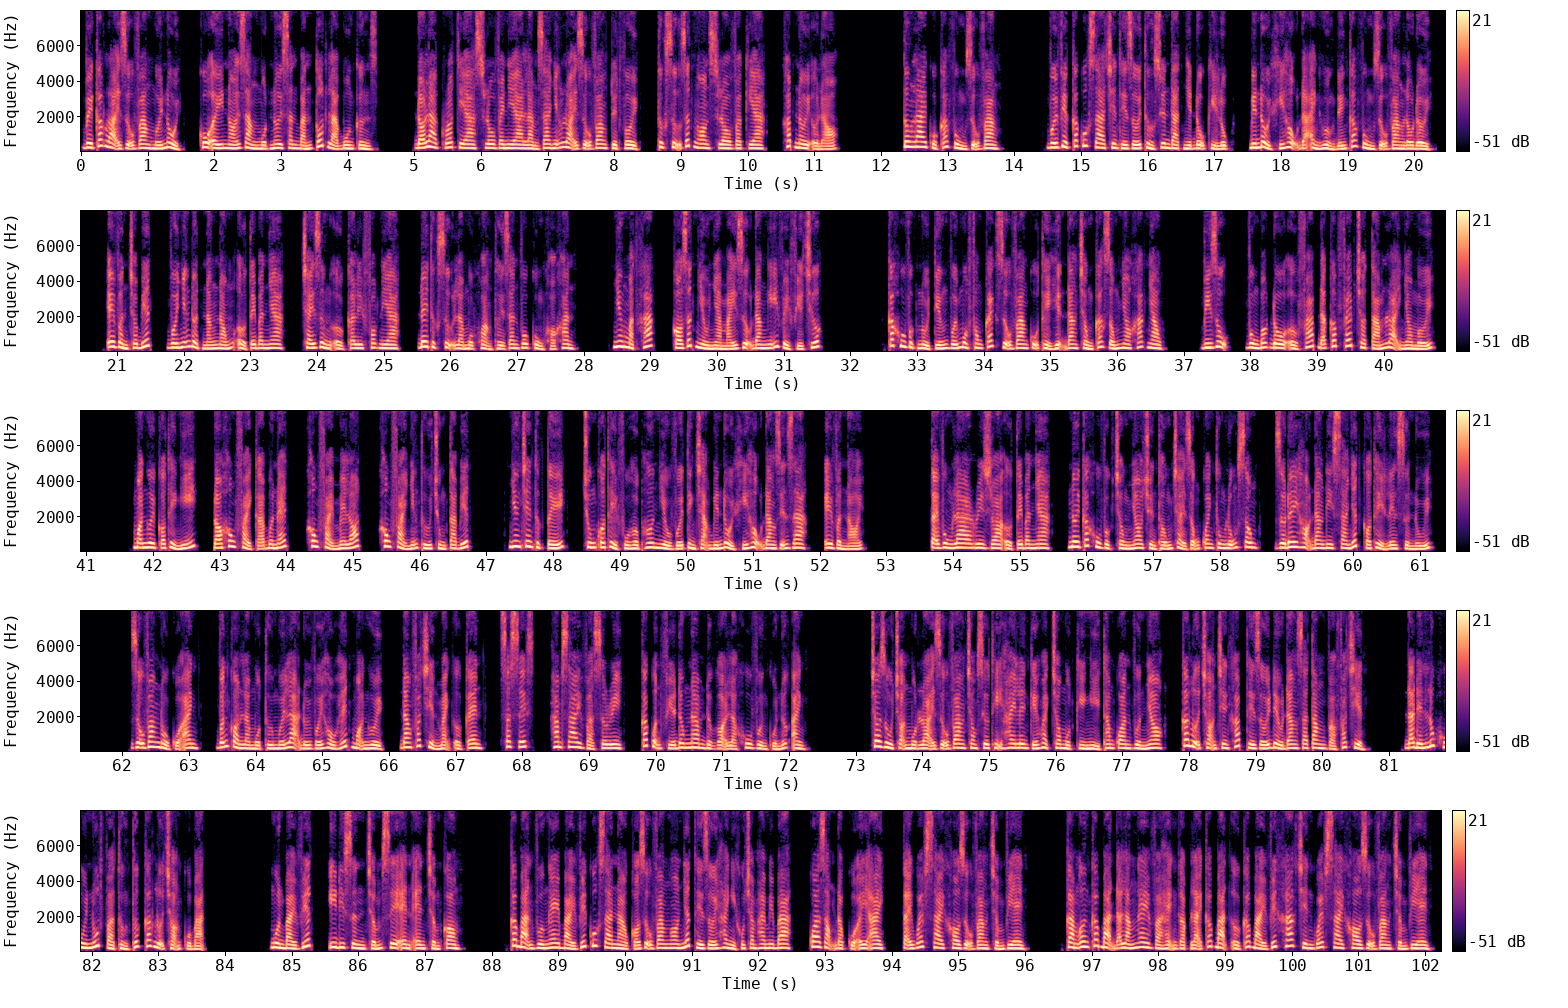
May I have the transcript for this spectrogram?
Về các loại rượu vang mới nổi, cô ấy nói rằng một nơi săn bắn tốt là Balkans. Đó là Croatia, Slovenia làm ra những loại rượu vang tuyệt vời, thực sự rất ngon Slovakia, khắp nơi ở đó. Tương lai của các vùng rượu vang Với việc các quốc gia trên thế giới thường xuyên đạt nhiệt độ kỷ lục, biến đổi khí hậu đã ảnh hưởng đến các vùng rượu vang lâu đời. Evan cho biết, với những đợt nắng nóng ở Tây Ban Nha, cháy rừng ở California, đây thực sự là một khoảng thời gian vô cùng khó khăn. Nhưng mặt khác, có rất nhiều nhà máy rượu đang nghĩ về phía trước. Các khu vực nổi tiếng với một phong cách rượu vang cụ thể hiện đang trồng các giống nho khác nhau. Ví dụ, vùng Bordeaux ở Pháp đã cấp phép cho 8 loại nho mới. Mọi người có thể nghĩ, đó không phải Cabernet, không phải Merlot, không phải những thứ chúng ta biết. Nhưng trên thực tế, chúng có thể phù hợp hơn nhiều với tình trạng biến đổi khí hậu đang diễn ra, Evan nói. Tại vùng La Rioja ở Tây Ban Nha, nơi các khu vực trồng nho truyền thống trải rộng quanh thung lũng sông, giờ đây họ đang đi xa nhất có thể lên sườn núi. Rượu vang nổ của Anh vẫn còn là một thứ mới lạ đối với hầu hết mọi người, đang phát triển mạnh ở Ken. Sussex, Hampshire và Surrey, các quận phía đông nam được gọi là khu vườn của nước Anh. Cho dù chọn một loại rượu vang trong siêu thị hay lên kế hoạch cho một kỳ nghỉ tham quan vườn nho, các lựa chọn trên khắp thế giới đều đang gia tăng và phát triển. Đã đến lúc khui nút và thưởng thức các lựa chọn của bạn. Nguồn bài viết edison.cnn.com Các bạn vừa nghe bài viết quốc gia nào có rượu vang ngon nhất thế giới 2023 qua giọng đọc của AI tại website kho rượu vang.vn. Cảm ơn các bạn đã lắng nghe và hẹn gặp lại các bạn ở các bài viết khác trên website kho rượu vang.vn.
